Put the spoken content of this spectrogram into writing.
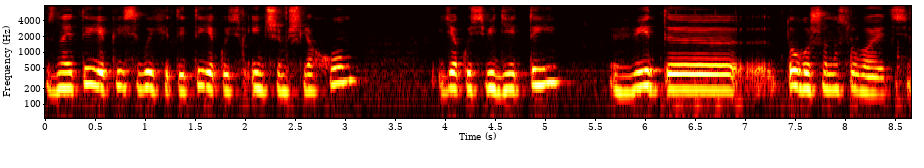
знайти якийсь вихід, йти якось іншим шляхом, якось відійти від е, того, що насувається.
